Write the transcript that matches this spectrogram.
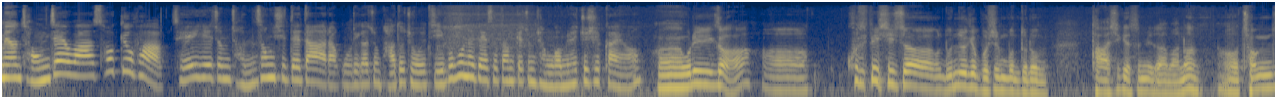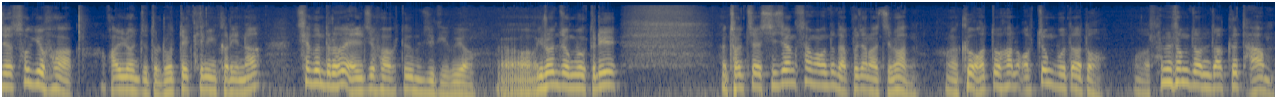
그러면 정제와 석유화학 제2의 좀 전성시대다라고 우리가 좀 봐도 좋을지 이 부분에 대해서도 함께 좀 점검을 해주실까요? 아, 우리가 어, 코스피 시장을 눈여겨 보신 분들은 다 아시겠습니다만은 어, 정제 석유화학 관련주들 롯데케미컬이나 최근 들어서 LG화학도 움직이고요. 어, 이런 종목들이 전체 시장 상황도 나쁘지 않았지만 어, 그 어떠한 업종보다도 어, 삼성전자 그 다음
